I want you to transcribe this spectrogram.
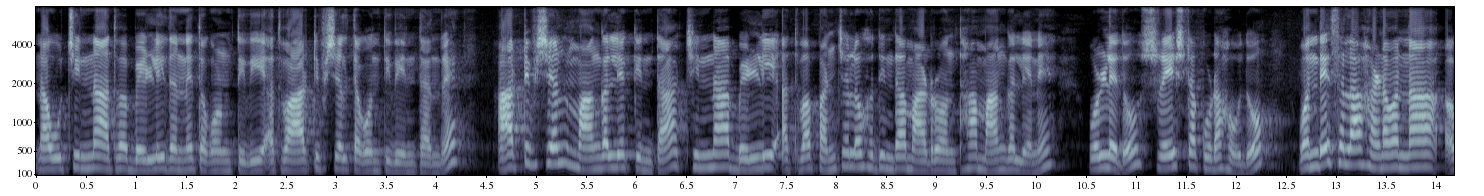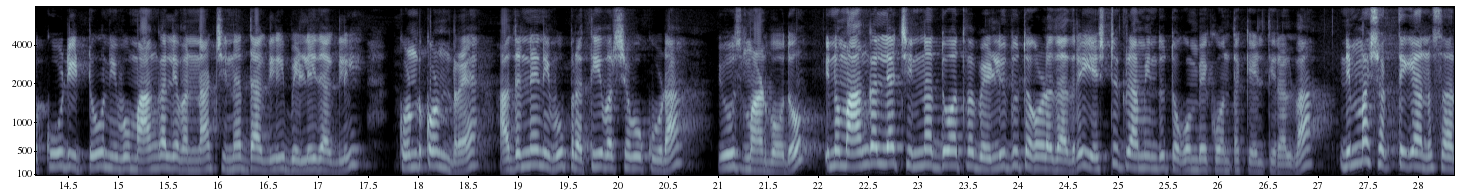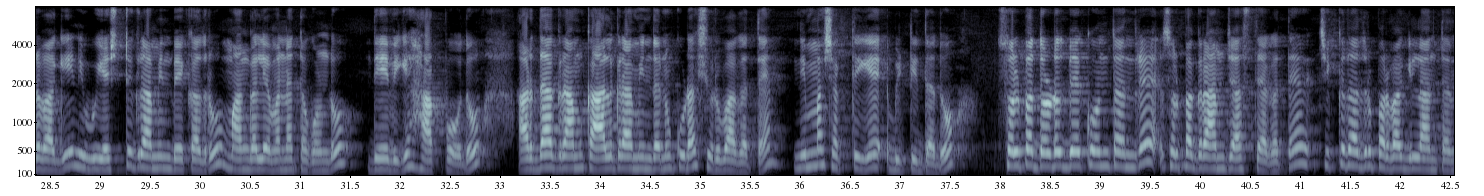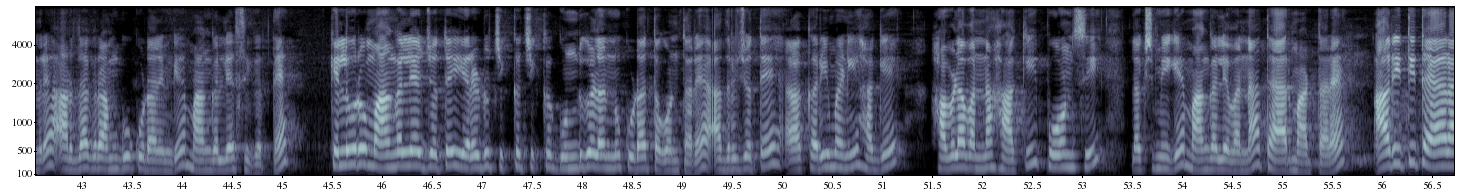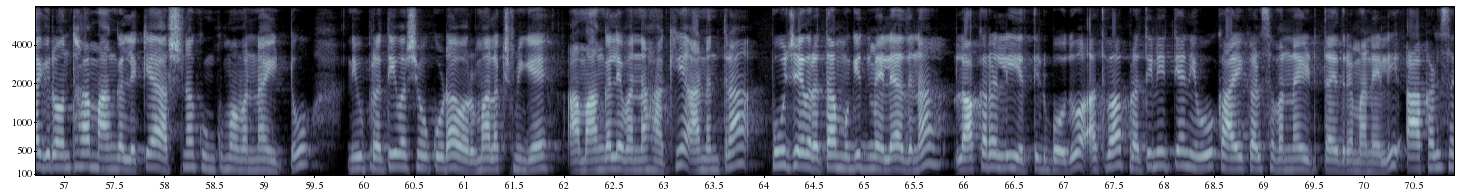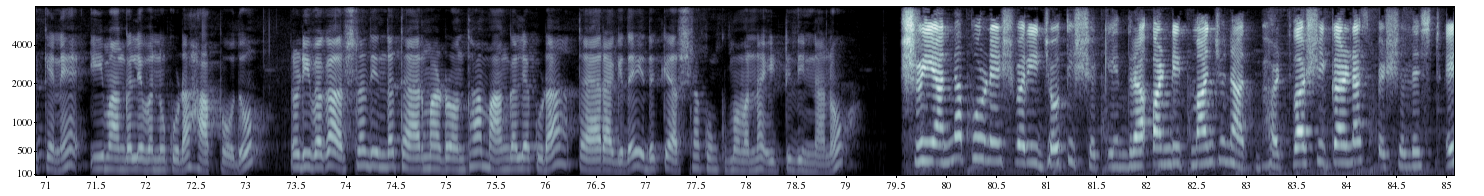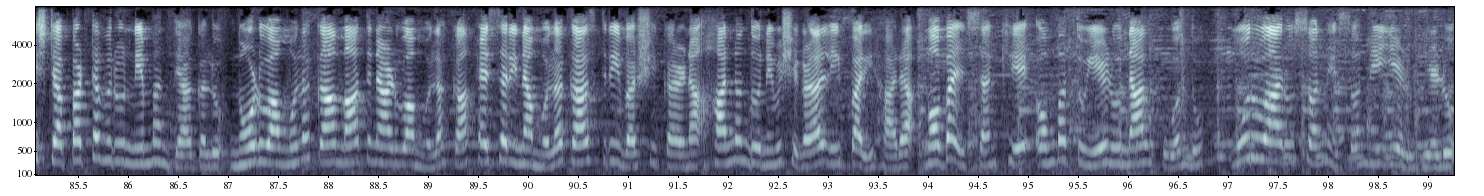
ನಾವು ಚಿನ್ನ ಅಥವಾ ಬೆಳ್ಳಿದನ್ನೇ ತೊಗೊಳ್ತೀವಿ ಅಥವಾ ಆರ್ಟಿಫಿಷಿಯಲ್ ತೊಗೊತೀವಿ ಅಂತಂದರೆ ಆರ್ಟಿಫಿಷಿಯಲ್ ಮಾಂಗಲ್ಯಕ್ಕಿಂತ ಚಿನ್ನ, ಬೆಳ್ಳಿ ಅಥವಾ ಪಂಚಲೋಹದಿಂದ ಮಾಡಿರುವಂಥ ಮಾಂಗಲ್ಯನೇ ಒಳ್ಳೆಯದು ಶ್ರೇಷ್ಠ ಕೂಡ ಹೌದು. ಒಂದೇ ಸಲ ಹಣವನ್ನು ಕೂಡಿಟ್ಟು ನೀವು ಮಾಂಗಲ್ಯವನ್ನು ಚಿನ್ನದ್ದಾಗಲಿ, ಬೆಳ್ಳಿದಾಗಲಿ ಕೊಂಡ್ಕೊಂಡ್ರೆ ಅದನ್ನೇ ನೀವು ಪ್ರತಿ ವರ್ಷವೂ ಕೂಡ ಯೂಸ್ ಮಾಡ್ಬೋದು. ಇನ್ನು ಮಾಂಗಲ್ಯ ಚಿನ್ನದ್ದು ಅಥವಾ ಬೆಳ್ಳಿದ್ದು ತಗೊಳ್ಳೋದಾದರೆ ಎಷ್ಟು ಗ್ರಾಮಿಂದು ತೊಗೊಬೇಕು ಅಂತ ಕೇಳ್ತಿರಲ್ವಾ? ನಿಮ್ಮ ಶಕ್ತಿಗೆ ಅನುಸಾರವಾಗಿ ನೀವು ಎಷ್ಟು ಗ್ರಾಮಿಂದ ಬೇಕಾದರೂ ಮಾಂಗಲ್ಯವನ್ನು ತಗೊಂಡು ದೇವಿಗೆ ಹಾಕ್ಬೋದು. ಅರ್ಧ ಗ್ರಾಮ್ ಕಾಲು ಗ್ರಾಮಿಂದನೂ ಕೂಡ ಶುರುವಾಗತ್ತೆ. ನಿಮ್ಮ ಶಕ್ತಿಗೆ ಬಿಟ್ಟಿದ್ದದು. ಸ್ವಲ್ಪ ದೊಡ್ಡದು ಬೇಕು ಅಂತಂದರೆ ಸ್ವಲ್ಪ ಗ್ರಾಮ್ ಜಾಸ್ತಿ ಆಗುತ್ತೆ. ಚಿಕ್ಕದಾದರೂ ಪರವಾಗಿಲ್ಲ ಅಂತಂದರೆ ಅರ್ಧ ಗ್ರಾಮ್ಗೂ ಕೂಡ ನಿಮಗೆ ಮಾಂಗಲ್ಯ ಸಿಗುತ್ತೆ. ಕೆಲವರು ಮಾಂಗಲ್ಯ ಜೊತೆ ಎರಡು ಚಿಕ್ಕ ಚಿಕ್ಕ ಗುಂಡುಗಳನ್ನು ಕೂಡ ತಗೊಳ್ತಾರೆ ಅದ್ರ ಜೊತೆ ಕರಿಮಣಿ ಹಾಗೆ ಹವಳವನ್ನು ಹಾಕಿ ಪೋಣಿಸಿ ಲಕ್ಷ್ಮಿಗೆ ಮಾಂಗಲ್ಯವನ್ನು ತಯಾರು ಮಾಡ್ತಾರೆ. ಆ ರೀತಿ ತಯಾರಾಗಿರುವಂತಹ ಮಾಂಗಲ್ಯಕ್ಕೆ ಅರ್ಶಿನ ಕುಂಕುಮವನ್ನು ಇಟ್ಟು ನೀವು ಪ್ರತಿ ವರ್ಷವೂ ಕೂಡ ವರಮಹಾಲಕ್ಷ್ಮಿಗೆ ಆ ಮಾಂಗಲ್ಯವನ್ನು ಹಾಕಿ ಆನಂತರ ಪೂಜೆ ವ್ರತ ಮುಗಿದ ಮೇಲೆ ಅದನ್ನು ಲಾಕರಲ್ಲಿ ಎತ್ತಿಡ್ಬೋದು. ಅಥವಾ ಪ್ರತಿನಿತ್ಯ ನೀವು ಕಾಯಿ ಕಳಸವನ್ನು ಇಡ್ತಾ ಇದ್ರೆ ಮನೆಯಲ್ಲಿ ಆ ಕಳಸಕ್ಕೇ ಈ ಮಾಂಗಲ್ಯವನ್ನು ಕೂಡ ಹಾಕ್ಬೋದು. ನೋಡಿ, ಇವಾಗ ಅರ್ಶನದಿಂದ ತಯಾರು ಮಾಡಿರುವಂತಹ ಮಾಂಗಲ್ಯ ಕೂಡ ತಯಾರಾಗಿದೆ. ಇದಕ್ಕೆ ಅರ್ಶನ ಕುಂಕುಮವನ್ನು ಇಟ್ಟಿದ್ದೀನಿ ನಾನು. ಶ್ರೀ ಅನ್ನಪೂರ್ಣೇಶ್ವರಿ ಜ್ಯೋತಿಷ್ಯ ಕೇಂದ್ರ ಪಂಡಿತ್ ಮಂಜುನಾಥ್ ಭಟ್ ವಶೀಕರಣ ಸ್ಪೆಷಲಿಸ್ಟ್. ಇಷ್ಟಪಟ್ಟವರು ನಿಮ್ಮಂತೆ ಆಗಲು ನೋಡುವ ಮೂಲಕ, ಮಾತನಾಡುವ ಮೂಲಕ, ಹೆಸರಿನ ಮೂಲಕ ಸ್ತ್ರೀ ವಶೀಕರಣ ಹನ್ನೊಂದು ನಿಮಿಷಗಳಲ್ಲಿ ಪರಿಹಾರ. ಮೊಬೈಲ್ ಸಂಖ್ಯೆ ಒಂಬತ್ತು ಏಳು ನಾಲ್ಕು ಒಂದು ಮೂರು ಆರು ಸೊನ್ನೆ ಸೊನ್ನೆ ಏಳು ಏಳು.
